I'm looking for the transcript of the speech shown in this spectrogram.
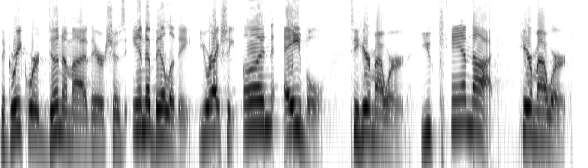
The Greek word dunamai there shows inability. You are actually unable to hear my word. You cannot hear my word.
